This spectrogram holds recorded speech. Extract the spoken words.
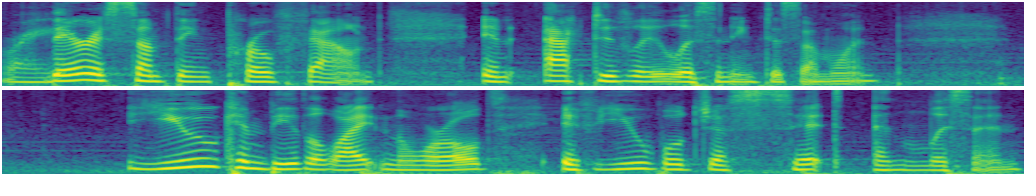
Right. There is something profound in actively listening to someone. You can be the light in the world if you will just sit and listen.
